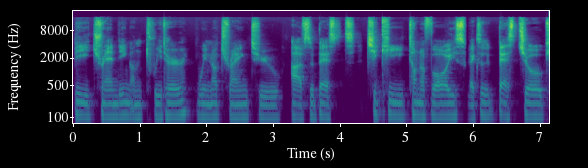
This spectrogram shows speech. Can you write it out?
be trending on Twitter. We're not trying to have the best cheeky tone of voice, like the best joke.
